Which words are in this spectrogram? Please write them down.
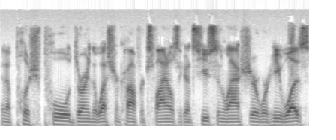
and a push pull during the Western Conference Finals against Houston last year, where he was.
